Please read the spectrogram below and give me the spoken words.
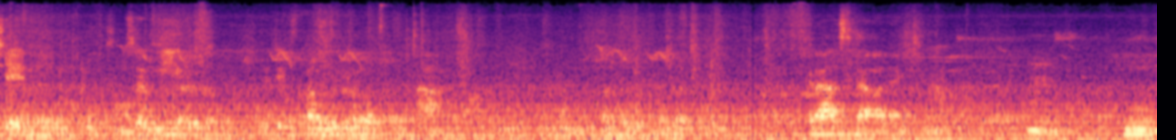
accende, usa il microfono. Ah. Grazie Alex. Mm. Mm.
